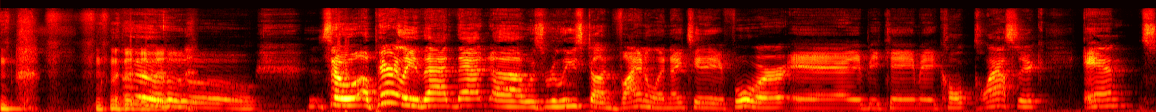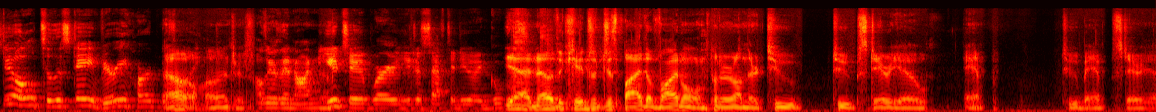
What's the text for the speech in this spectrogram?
Ooh. So apparently that that uh, was released on vinyl in 1984, and it became a cult classic, and still to this day very hard to oh, find. oh, interesting. Other than on YouTube, where you just have to do a Google. Yeah, search. no, the kids would just buy the vinyl and put it on their tube tube stereo amp, tube amp stereo.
